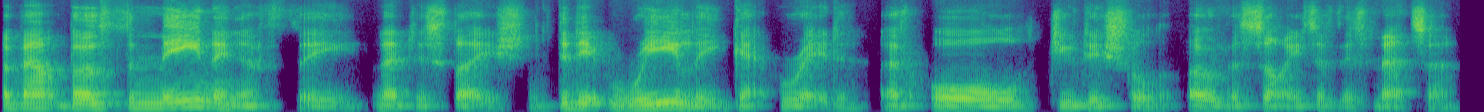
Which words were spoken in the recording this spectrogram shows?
about both the meaning of the legislation. Did it really get rid of all judicial oversight of this matter?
